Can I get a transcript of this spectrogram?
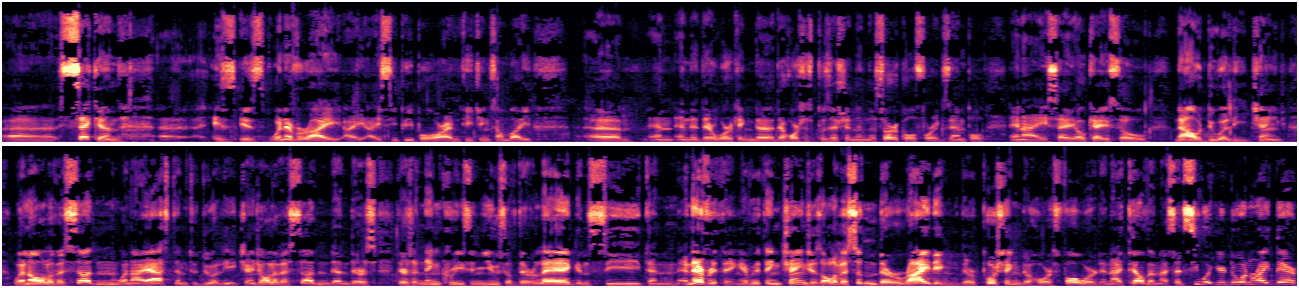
Uh, second uh, is is whenever I, I, I see people or I'm teaching somebody um, and, and they're working the, the horse's position in the circle, for example, and I say, okay, so now do a lead change. When all of a sudden, when I ask them to do a lead change, all of a sudden then there's there's an increase in use of their leg and seat and, and everything. Everything changes. All of a sudden they're riding, they're pushing the horse forward. And I tell them, I said, see what you're doing right there?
